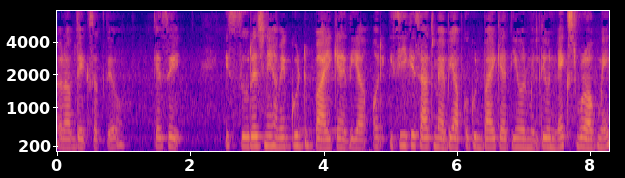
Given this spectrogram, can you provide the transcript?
और आप देख सकते हो कैसे इस सूरज ने हमें गुड बाय कह दिया। और इसी के साथ मैं भी आपको गुड बाय कहती हूँ और मिलती हूँ नेक्स्ट ब्लॉग में।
